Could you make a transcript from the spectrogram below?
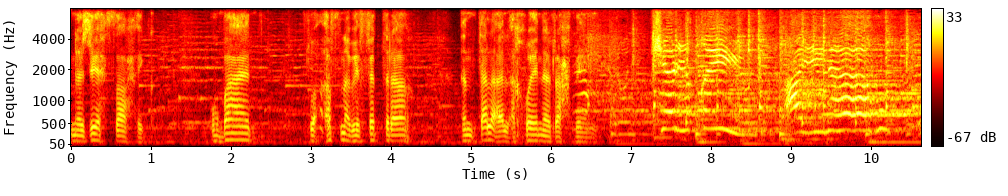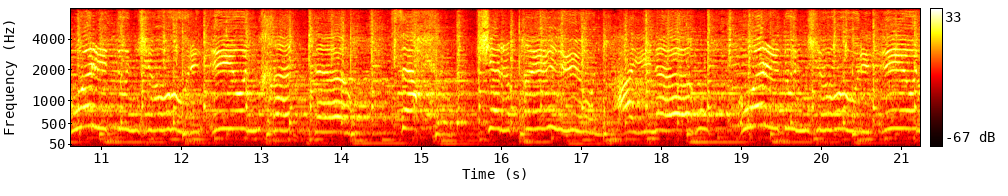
ونجاح ساحق. وبعد توقفنا بفترة انطلق الأخوان الرحباني. شرقي عيناه ورد جور عيون خداه. سحر شرقي عيناه ورد جور عيون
